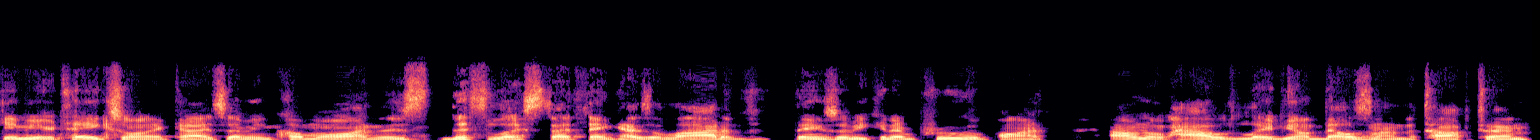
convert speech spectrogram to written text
Give me your takes on it, guys. I mean, come on. This this list I think has a lot of things that we can improve upon. I don't know how Le'Veon Bell's not in the top ten.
